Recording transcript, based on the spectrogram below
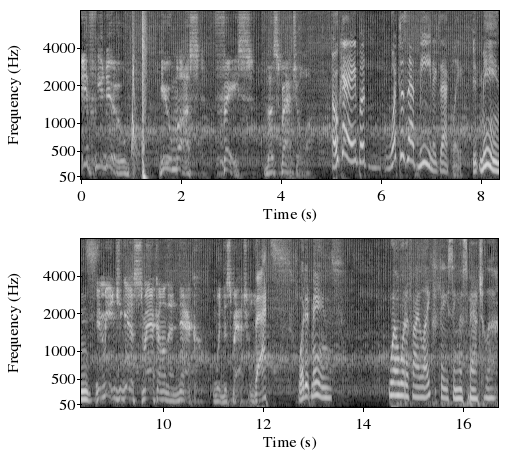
if you do, you must face the spatula. Okay, but what does that mean exactly? It means It means you get a smack on the neck with the spatula. that's what it means. Well, what if I like facing the spatula?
